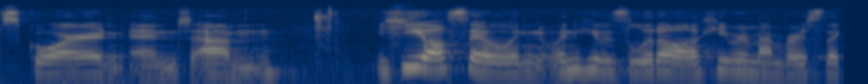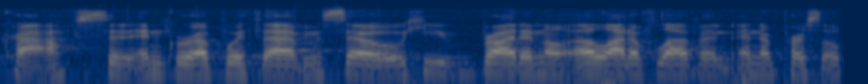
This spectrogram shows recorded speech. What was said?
score and, and um, he also, when, when he was little, he remembers the Kraffts and, and grew up with them. So he brought in a, a lot of love and, and, a personal,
